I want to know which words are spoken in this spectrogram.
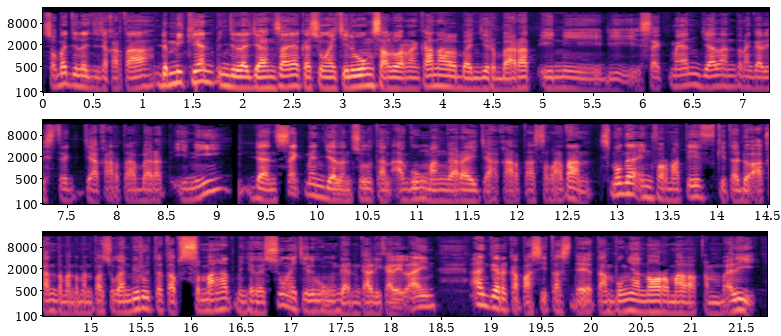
Sobat Jelajah Jakarta, demikian penjelajahan saya ke Sungai Ciliwung saluran kanal banjir barat ini di segmen Jalan Tenaga Listrik Jakarta Barat ini dan segmen Jalan Sultan Agung Manggarai Jakarta Selatan. Semoga informatif, kita doakan teman-teman pasukan biru tetap semangat menjaga Sungai Ciliwung dan kali-kali lain agar kapasitas daya tampungnya normal kembali.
